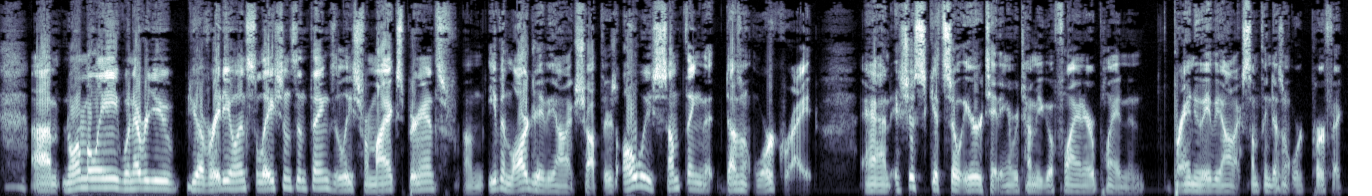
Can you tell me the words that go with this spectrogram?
um, normally, whenever you you have radio installations and things, at least from my experience, um, even large avionics shop, there's always something that doesn't work right, and it just gets so irritating every time you go fly an airplane and brand new avionics something doesn't work perfect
